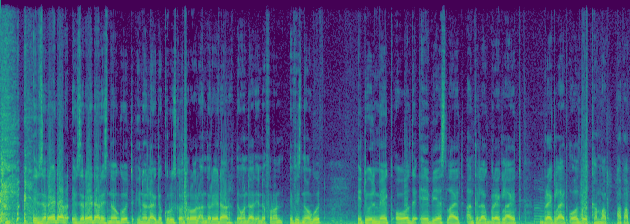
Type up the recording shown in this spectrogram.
if the radar if the radar is no good you know like the cruise control and the radar the one that in the front if it's no good it will make all the abs light anti-lock brake light brake light, all they come up, pop up.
